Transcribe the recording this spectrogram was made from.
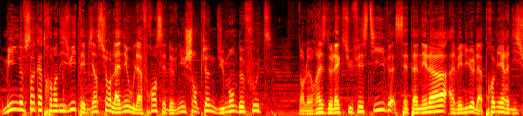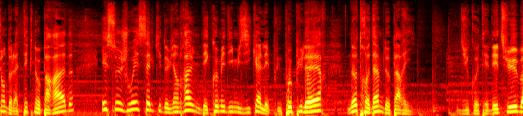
« 1998 est bien sûr l'année où la France est devenue championne du monde de foot. Dans le reste de l'actu festive, cette année-là avait lieu la première édition de la Technoparade et se jouait celle qui deviendra une des comédies musicales les plus populaires, Notre-Dame de Paris. Du côté des tubes,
